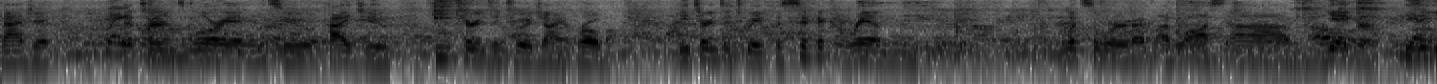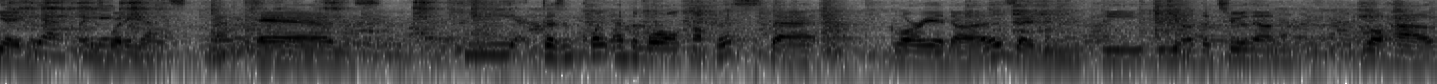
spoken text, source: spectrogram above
magic that turns Gloria into a kaiju. He turns into a giant robot. He turns into a Pacific Rim. What's the word? I've, I've lost. Um, Jaeger. He's a Jaeger. yes, a is what he Jaeger, is and he doesn't quite have the moral compass that Gloria does, and he, you know, the two of them will have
